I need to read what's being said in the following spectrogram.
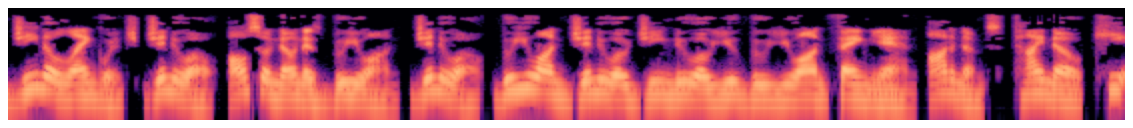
Jino language Jinuo, also known as Buyuan, Jinuo, Buyuan Jinuo Jinuo Yu Buyuan Fang Yan, autonyms, Tai No, Ki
